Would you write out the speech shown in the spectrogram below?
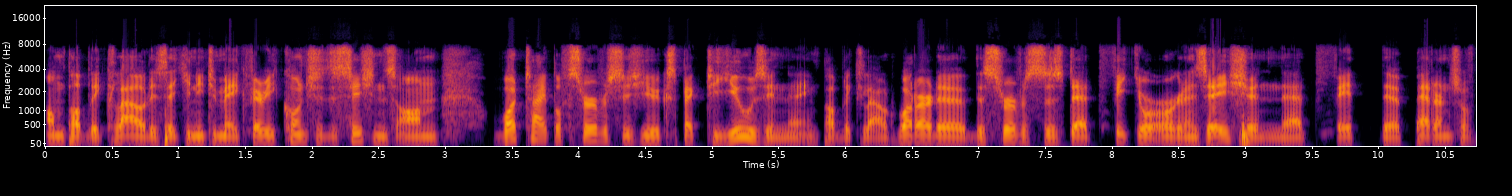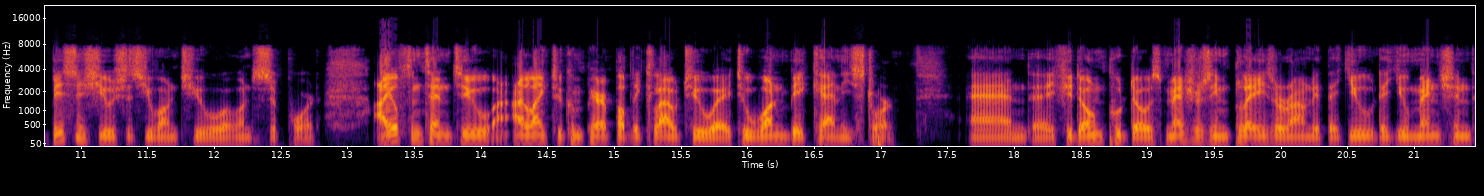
on public cloud is that you need to make very conscious decisions on what type of services you expect to use in in public cloud. What are the the services that fit your organization, that fit the patterns of business uses you want to uh, want to support? I often tend to I like to compare public cloud to a to one big candy store. And uh, if you don't put those measures in place around it that you that you mentioned,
